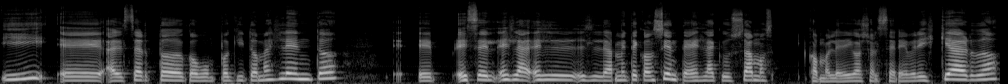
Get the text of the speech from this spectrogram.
y eh, al ser todo como un poquito más lento, eh, eh, es, la, mente consciente, es la que usamos, como le digo yo, al cerebro izquierdo,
